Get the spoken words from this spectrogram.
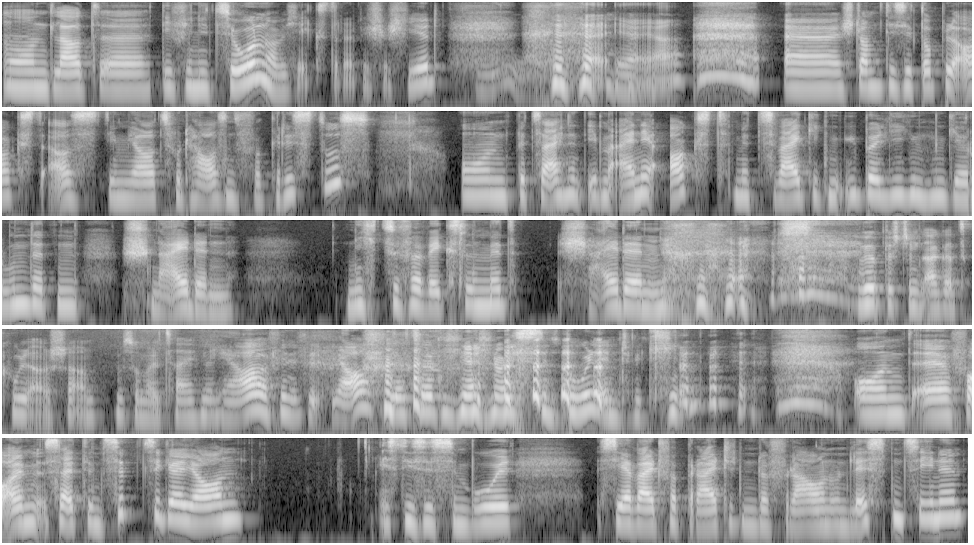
Und laut äh, Definition, habe ich extra recherchiert, ja, ja, äh, stammt diese Doppelaxt aus dem Jahr 2000 vor Christus und bezeichnet eben eine Axt mit zwei gegenüberliegenden gerundeten Schneiden. Nicht zu verwechseln mit Scheiden. Wird bestimmt auch ganz cool ausschauen. Muss man mal zeichnen. Ja, ja vielleicht sollten wir ein neues Symbol entwickeln. Und äh, vor allem seit den 70er Jahren ist dieses Symbol sehr weit verbreitet in der Frauen- und Lesbenszene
